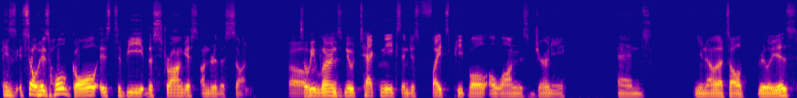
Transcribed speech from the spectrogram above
his. So his whole goal is to be the strongest under the sun. Oh, so he okay. learns new techniques and just fights people along this journey, and you know that's all it really is.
